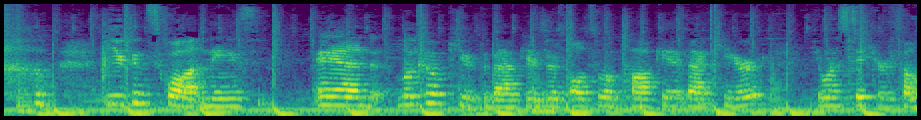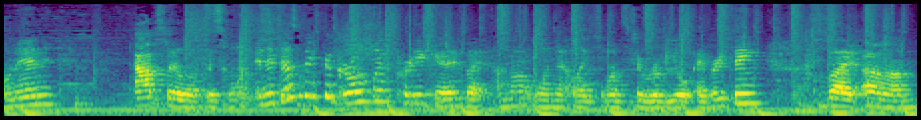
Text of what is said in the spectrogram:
you can squat in these. And look how cute the back is. There's also a pocket back here if you want to stick your phone in absolutely love this one. And it does make the girls look pretty good, but I'm not one that like wants to reveal everything. But um,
